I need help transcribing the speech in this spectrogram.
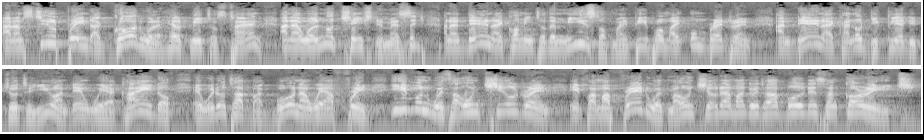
and I'm still praying that God will help me to stand, and I will not change the message, and then I come into the midst of my people, my own brethren, and then I cannot declare the truth to you, and then we are kind of, and we don't have backbone, and we're afraid. Even with our own children, if I'm afraid with my own children, am I going to have boldness and courage?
